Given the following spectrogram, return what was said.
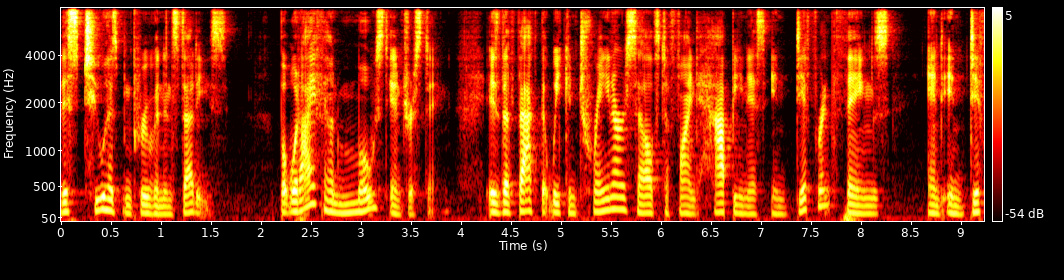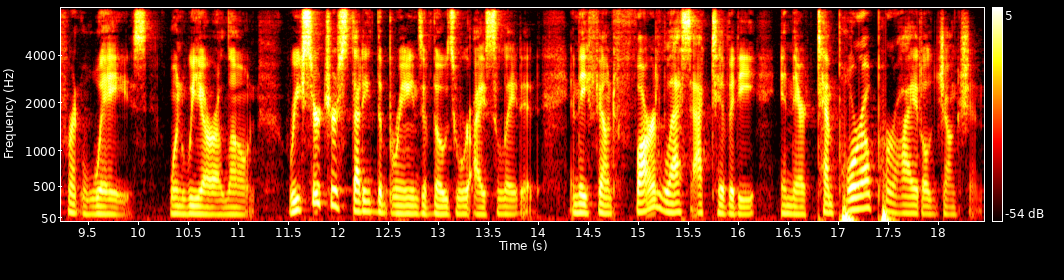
This too has been proven in studies. But what I found most interesting is the fact that we can train ourselves to find happiness in different things and in different ways when we are alone. Researchers studied the brains of those who were isolated, and they found far less activity in their temporoparietal junction,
